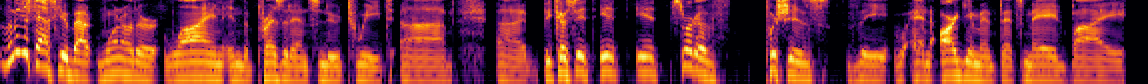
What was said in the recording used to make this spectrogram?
let me just ask you about one other line in the president's new tweet, uh, uh, because it it it sort of pushes the an argument that's made by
